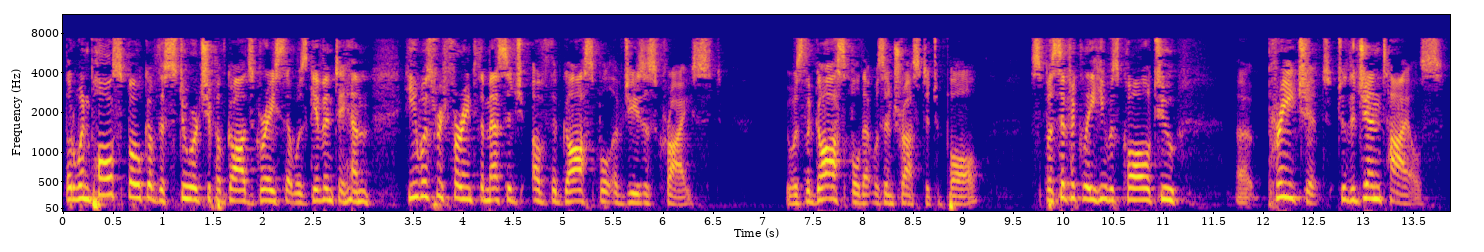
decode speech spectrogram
But when Paul spoke of the stewardship of God's grace that was given to him, he was referring to the message of the gospel of Jesus Christ. It was the gospel that was entrusted to Paul. Specifically, he was called to uh, preach it to the Gentiles,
